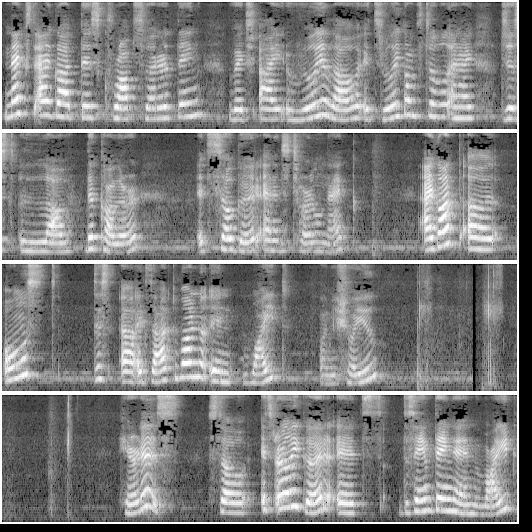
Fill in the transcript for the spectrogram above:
Next I got this crop sweater thing which I really love. It's really comfortable and I just love the color. It's so good and it's turtleneck. I got uh, almost this uh, exact one in white. Let me show you. Here it is. So it's really good. It's the same thing in white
